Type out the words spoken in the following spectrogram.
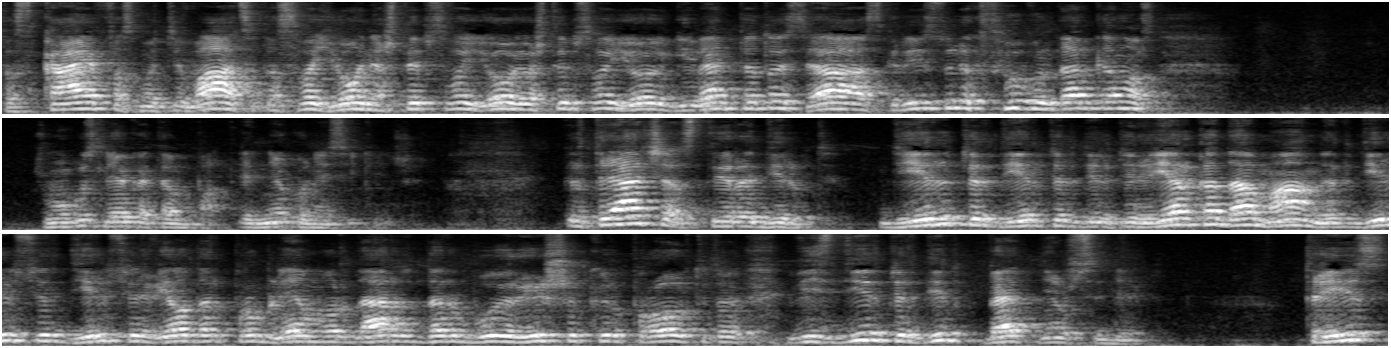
tas kaifas, motivacija, ta svajonė, aš taip svajoju, aš taip svajoju, gyventi pietuose, skrydį su lėktuvu ir dar ką nors. Žmogus lieka ten pat ir nieko nesikeičia. Ir trečias tai yra dirbti. Dirbti ir dirbti ir dirbti. Ir vėl kada man, ir dirbsiu, ir dirbsiu, ir vėl dar problemų, ir dar darbų, ir iššūkių, ir projektų. Vis dirbti ir dirbti, bet neužsidirbti. Trys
